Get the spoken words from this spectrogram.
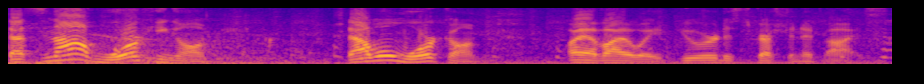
That's not working on me. That won't work on me. Oh yeah, by the way, viewer discretion advised.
